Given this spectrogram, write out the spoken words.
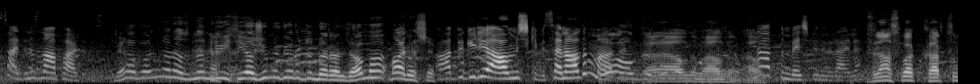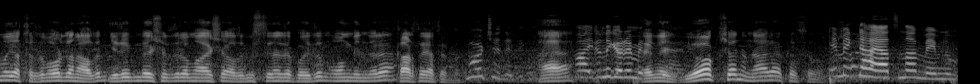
Alsaydınız ne yapardınız? Ya ben en azından bir ihtiyacımı gördüm herhalde ama maalesef. Abi gülüyor almış gibi. Sen aldın mı abi? aldım aldım Ne aldım. yaptın 5000 lirayla? Finans bak kartımı yatırdım oradan aldım. 7500 lira maaşı aldım üstüne de koydum 10 bin lira karta yatırdım. Borç ödedik. He? Hayrını göremedik. Emek. yani. Yok canım ne alakası var. Emekli hayatından memnun mu?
